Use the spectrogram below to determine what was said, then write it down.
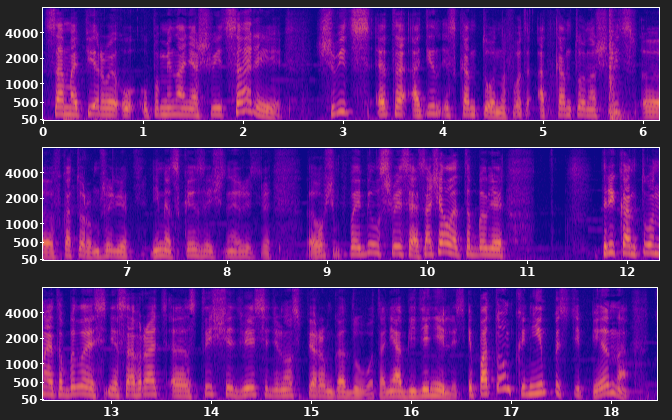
самое первое упоминание о Швейцарии Швиц — это один из кантонов. Вот от кантона Швиц, э, в котором жили немецкоязычные жители, э, в общем, появилась Швейцария. Сначала это были Три кантона, это было, если не соврать, э, с 1291 году. Вот они объединились. И потом к ним постепенно, в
